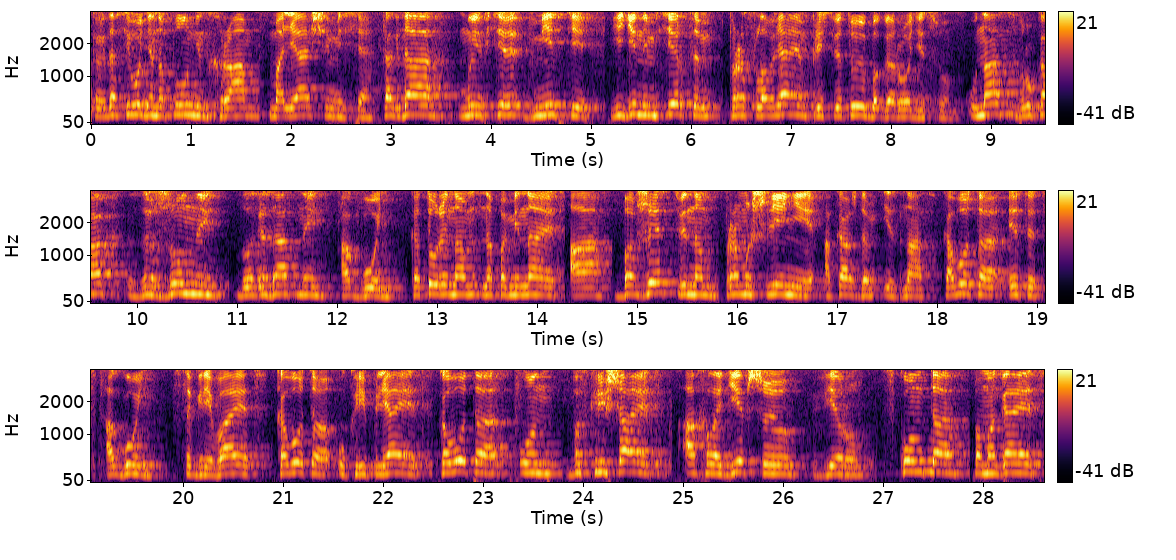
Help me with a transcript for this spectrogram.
когда сегодня наполнен храм молящимися, когда мы все вместе единым сердцем прославляем Пресвятую Богородицу. У нас в руках зажженный благодатный огонь, который нам напоминает о божественном промышлении о каждом из нас. Кого-то этот огонь согревает, кого-то укрепляет, кого-то он воскрешает охладевшую веру, в ком-то помогает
